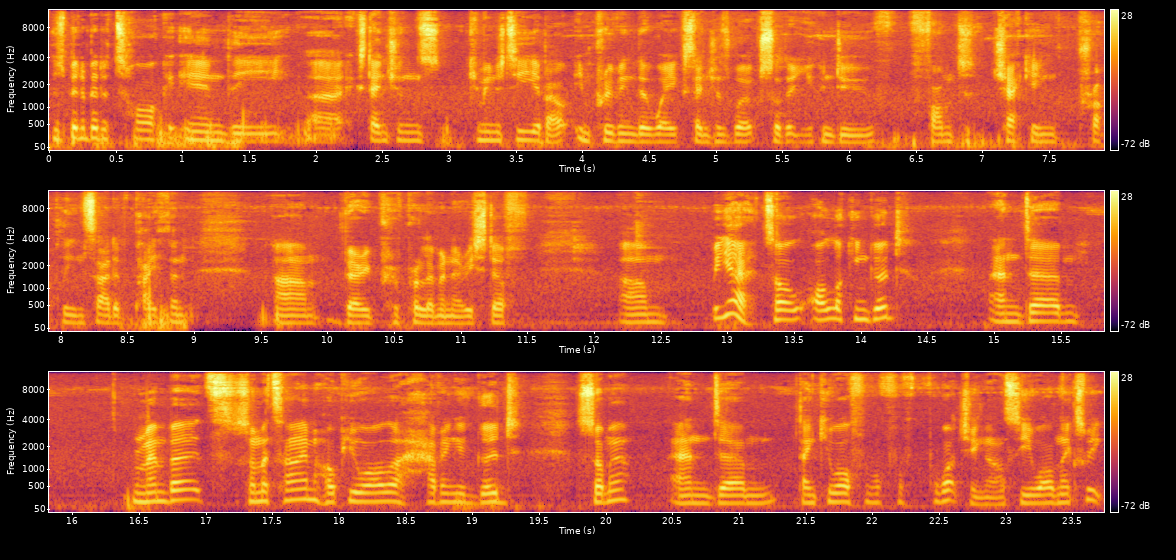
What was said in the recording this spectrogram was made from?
There's been a bit of talk in the uh, extensions community about improving the way extensions work so that you can do font checking properly inside of Python. Um, very pre preliminary stuff. Um, but yeah, it's all, all looking good. And um, remember, it's summertime. Hope you all are having a good summer. And um, thank you all for, for, for watching. I'll see you all next week.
